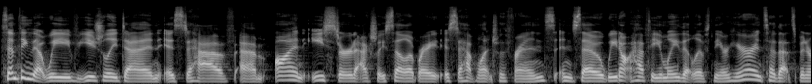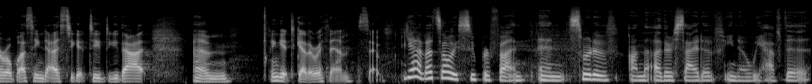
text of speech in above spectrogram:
something that we've usually done is to have um, on Easter to actually celebrate is to have lunch with friends. And so, we don't have family that lives near here. And so, that's been a real blessing to us to get to do that um, and get together with them. So, Yeah, that's always super fun. And sort of on the other side of, you know, we have the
